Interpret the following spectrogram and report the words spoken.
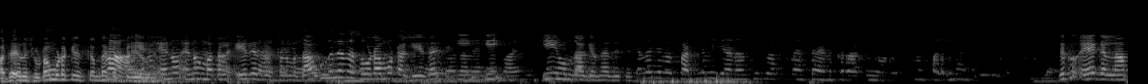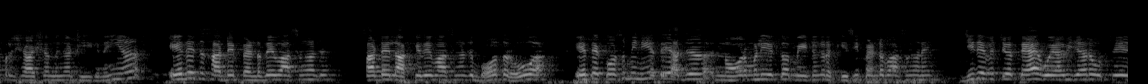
ਅੱਛਾ ਇਹਨੂੰ ਛੋਟਾ ਮੋਟਾ ਕੇਸ ਹਾਂ ਕਿੱਥੇ ਇਹਨੂੰ ਇਹਨੂੰ ਇਹਨੂੰ ਮਤਲਬ ਇਹਦੇ ਦੱਸਣ ਮੁਤਾਬਕ ਕਹਿੰਦਾ ਤਾਂ ਛੋਟਾ ਮੋਟਾ ਕੇਸ ਹੈ ਕੀ ਕੀ ਕੀ ਹੁੰਦਾ ਕਹਿੰਦਾ ਇਹਦੇ 'ਚ? ਕਹਿੰਦਾ ਜੇ ਮੈਂ ਪੜ੍ਹਨ ਵੀ ਜਾਣਾ ਸੀ ਬਸ ਮੈਂ ਸਾਈਨ ਕਰਾ ਕੇ ਆਉਣਾ ਸੀ ਮੈਂ ਲੈਣਾ ਦੇਖੋ, ਇਹ ਗੱਲਾਂ ਪ੍ਰਸ਼ਾਸਨ ਦੀਆਂ ਠੀਕ ਨਹੀਂ ਆ। ਇਹਦੇ 'ਚ ਸਾਡੇ ਪਿੰਡ ਦੇ ਵਾਸੀਆਂ 'ਚ, ਸਾਡੇ ਇਲਾਕੇ ਦੇ ਵਾਸੀਆਂ 'ਚ ਬਹੁਤ ਰੋਹ ਆ। ਇਹ ਤੇ ਕੁਝ ਵੀ ਨਹੀਂ, ਇਹ ਤੇ ਅੱਜ ਨਾਰਮਲੀ ਇੱਕ ਮੀਟਿੰਗ ਰੱਖੀ ਸੀ ਪਿੰਡ ਵਾਸੀਆਂ ਨੇ, ਜਿਹਦੇ ਵਿੱਚ ਤੈਅ ਹੋਇਆ ਵੀ ਯਾਰ ਉੱਥੇ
